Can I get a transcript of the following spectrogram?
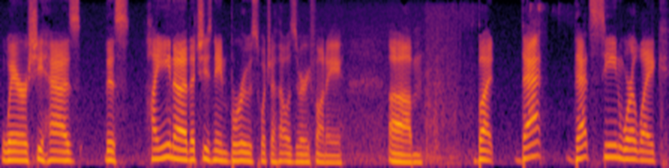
where she has this hyena that she's named Bruce, which I thought was very funny. Um, but that that scene where like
